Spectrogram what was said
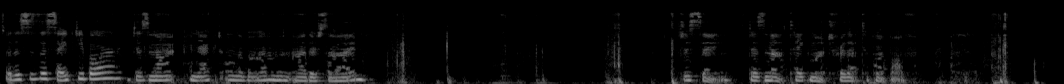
So this is the safety bar. It does not connect on the bottom on either side. Just saying, does not take much for that to pop off.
